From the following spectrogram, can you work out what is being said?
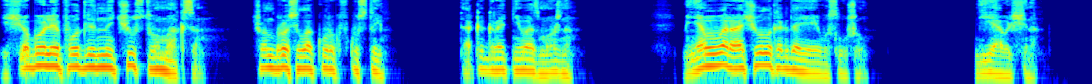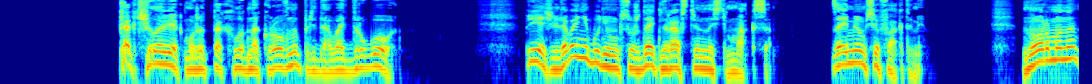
Еще более подлинное чувство Макса. Шон бросил окурок в кусты. Так играть невозможно. Меня выворачивало, когда я его слушал. Дьявольщина. Как человек может так хладнокровно предавать другого? Приятель, давай не будем обсуждать нравственность Макса. Займемся фактами. Нормана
